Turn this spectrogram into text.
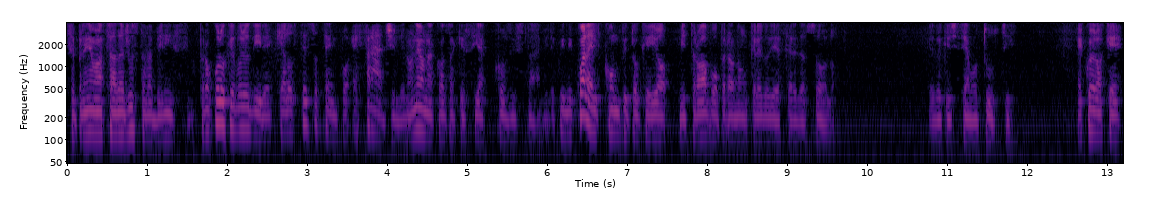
se prendiamo la strada giusta va benissimo, però quello che voglio dire è che allo stesso tempo è fragile, non è una cosa che sia così stabile. Quindi qual è il compito che io mi trovo, però non credo di essere da solo? Credo che ci siamo tutti. È quello che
